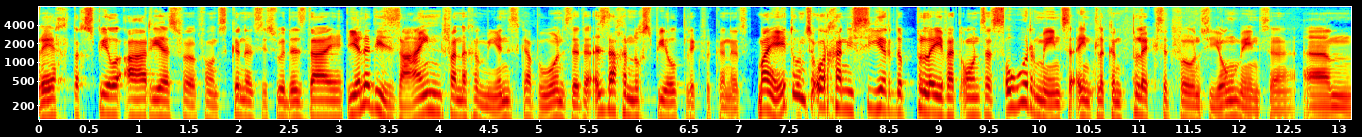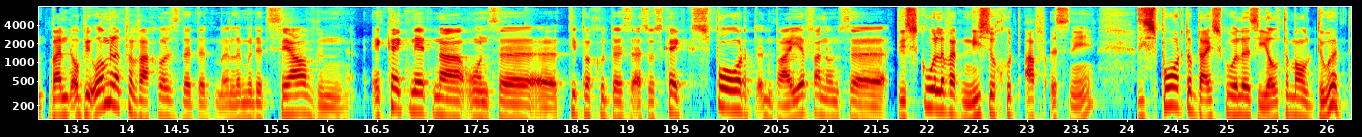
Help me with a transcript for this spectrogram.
regtig speelareas vir vir ons kinders. So dis daai die hele design van 'n gemeenskap hoe ons dit is daar genoeg speelplek vir kinders. Maar het ons organiseerde play wat ons as ouer mense eintlik in plek sit vir ons jong mense. Ehm um, want op die oomblik verwag ons dat dit hulle moet dit self doen. Ek kyk net na ons uh, tipe goed as, as ons kyk sport in baie van ons uh, die skole wat nie so goed af is nie. Die sport op daai skole is heeltemal dood.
